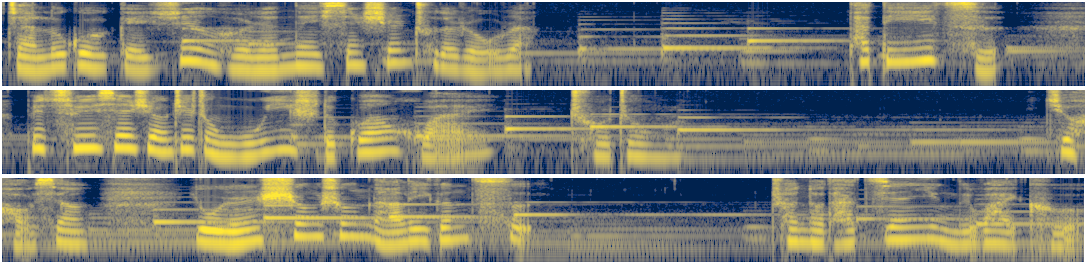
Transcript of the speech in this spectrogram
展露过给任何人内心深处的柔软。他第一次被崔先生这种无意识的关怀戳中了，就好像有人生生拿了一根刺，穿透他坚硬的外壳，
